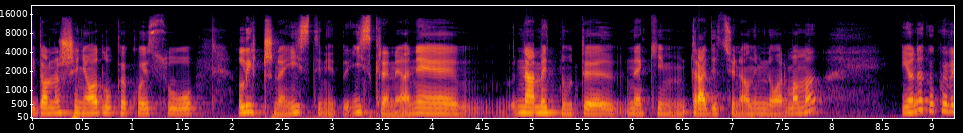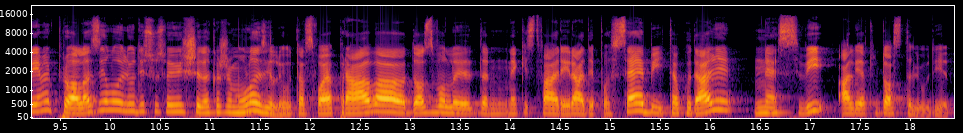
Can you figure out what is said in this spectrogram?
i donošenja odluka koje su lične, istini, iskrene, a ne nametnute nekim tradicionalnim normama. I onda kako je vrijeme prolazilo, ljudi su sve više, da kažem, ulazili u ta svoja prava, dozvole da neke stvari rade po sebi i tako dalje. Ne svi, ali eto, dosta ljudi je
